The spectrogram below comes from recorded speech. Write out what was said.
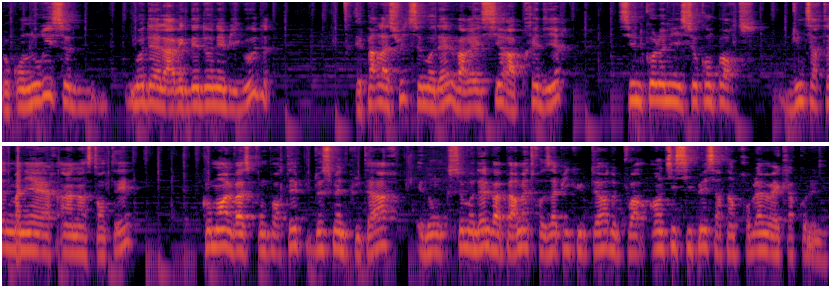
Donc on nourrit ce modèle avec des données Bigood, et par la suite ce modèle va réussir à prédire si une colonie se comporte d'une certaine manière à un instant T, comment elle va se comporter deux semaines plus tard, et donc ce modèle va permettre aux apiculteurs de pouvoir anticiper certains problèmes avec leur colonie.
